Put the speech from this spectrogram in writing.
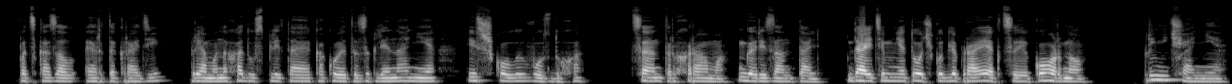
— подсказал Эртек Ради, прямо на ходу сплетая какое-то заклинание из школы воздуха. «Центр храма, горизонталь. Дайте мне точку для проекции, Корно!» Примечание.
